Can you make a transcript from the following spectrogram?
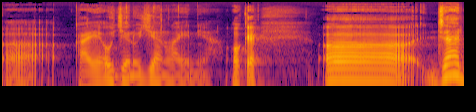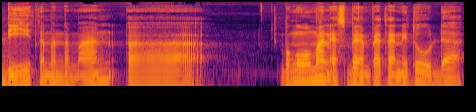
uh, kayak ujian-ujian lainnya. Oke. Okay Uh, jadi teman-teman uh, pengumuman SBMPTN itu udah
